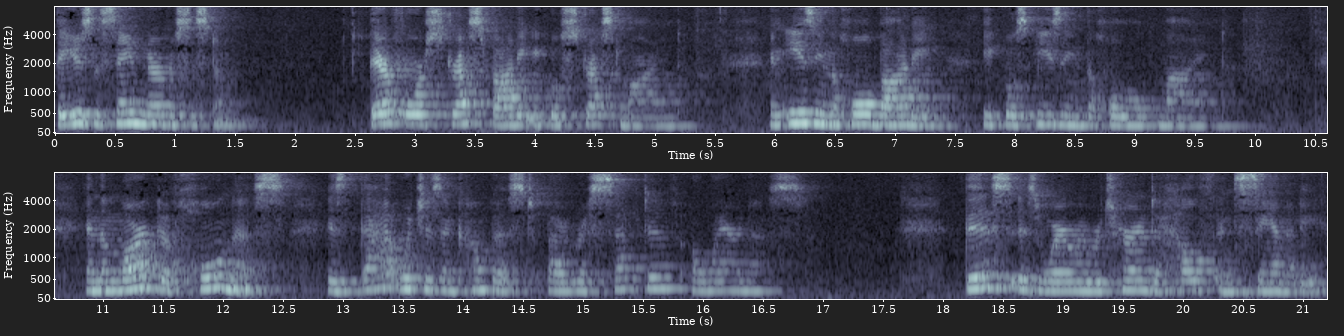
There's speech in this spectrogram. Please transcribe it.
They use the same nervous system, Therefore, stressed body equals stressed mind, and easing the whole body equals easing the whole mind. And the mark of wholeness is that which is encompassed by receptive awareness. This is where we return to health and sanity.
